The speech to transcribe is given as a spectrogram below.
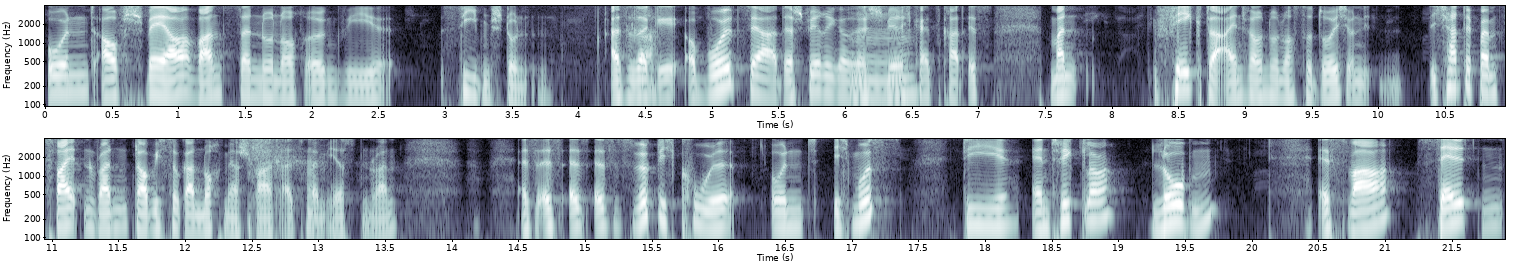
Und auf schwer waren es dann nur noch irgendwie sieben Stunden. Also, obwohl es ja der schwierigere mhm. Schwierigkeitsgrad ist, man fegt da einfach nur noch so durch. Und ich hatte beim zweiten Run, glaube ich, sogar noch mehr Spaß als beim ersten Run. Es ist, es, es ist wirklich cool. Und ich muss die Entwickler loben. Es war selten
